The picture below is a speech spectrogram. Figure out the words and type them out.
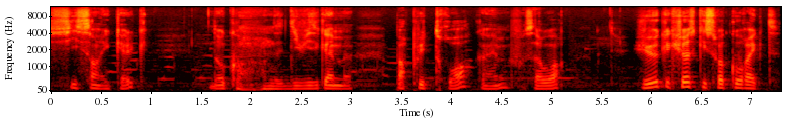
600 et quelques. Donc, on est divisé quand même par plus de 3, quand même, faut savoir. Je veux quelque chose qui soit correct.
